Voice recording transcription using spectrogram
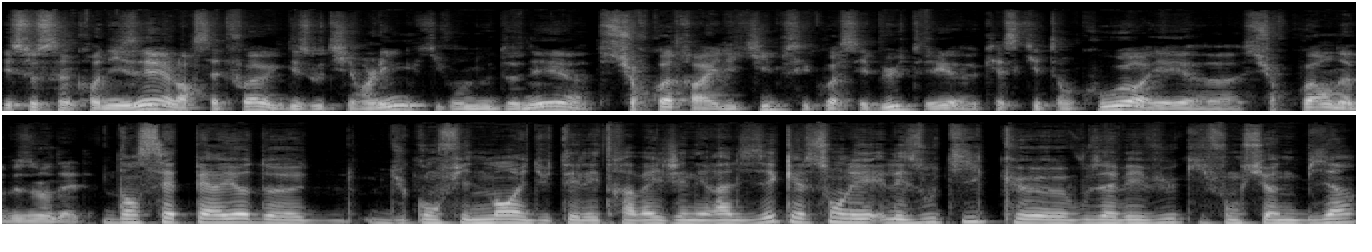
et se synchroniser, alors cette fois avec des outils en ligne qui vont nous donner euh, sur quoi travaille l'équipe, c'est quoi ses buts et euh, qu'est-ce qui est en cours et sur quoi on a besoin d'aide. Dans cette période du confinement et du télétravail généralisé, quels sont les, outils que vous avez vus qui fonctionnent bien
